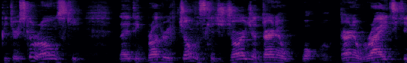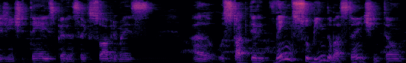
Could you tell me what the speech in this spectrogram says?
Peter Skoronski, daí tem Broderick Jones, que é de Georgia, Darnell, Darnell Wright, que a gente tem a esperança que sobre, mas uh, o estoque dele vem subindo bastante, então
